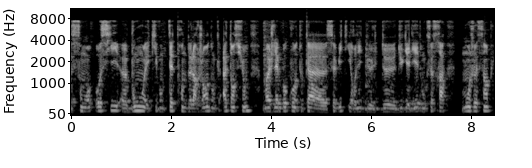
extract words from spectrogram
sont aussi bons et qui vont peut-être prendre de l'argent. Donc attention. Moi, je l'aime beaucoup, en tout cas, ce 8 ironique du, du Guélier. Donc ce sera mon jeu simple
